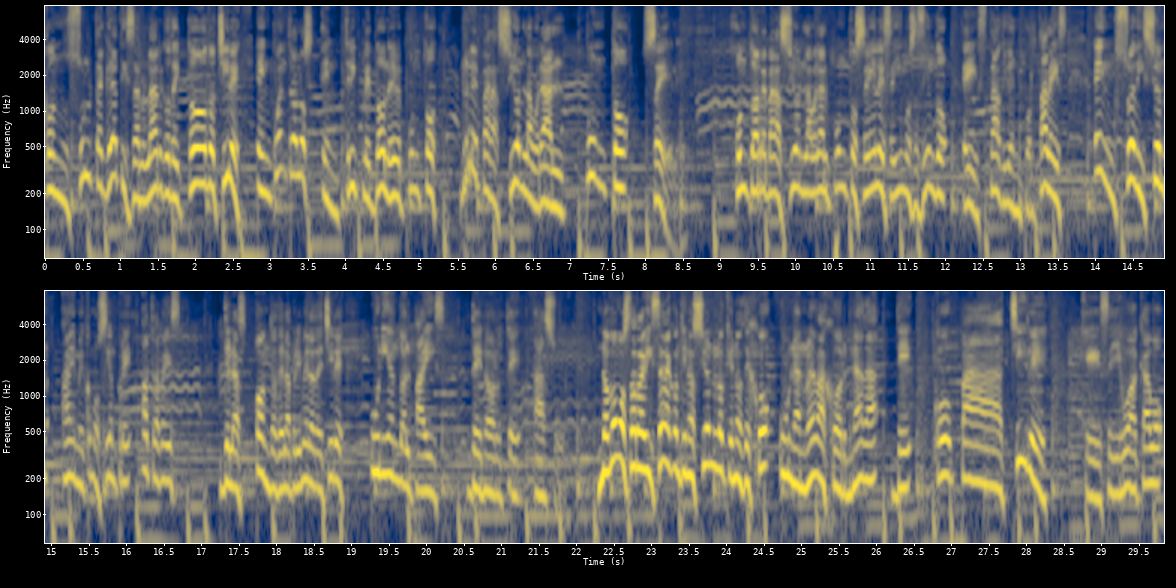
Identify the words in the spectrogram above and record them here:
Consulta gratis a lo largo de todo Chile. Encuéntralos en www.reparacionlaboral.cl. Junto a reparacionlaboral.cl seguimos haciendo Estadio en Portales en su edición AM como siempre a través de las ondas de la Primera de Chile uniendo al país de norte a sur. Nos vamos a revisar a continuación lo que nos dejó una nueva jornada de Copa Chile que se llevó a cabo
